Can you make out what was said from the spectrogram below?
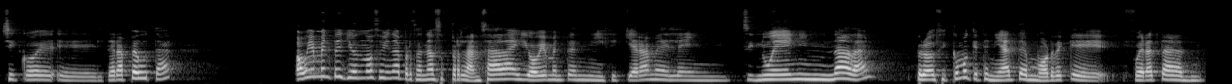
chico, eh, el terapeuta, obviamente yo no soy una persona súper lanzada y obviamente ni siquiera me le insinué ni nada, pero sí como que tenía temor de que fuera tan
